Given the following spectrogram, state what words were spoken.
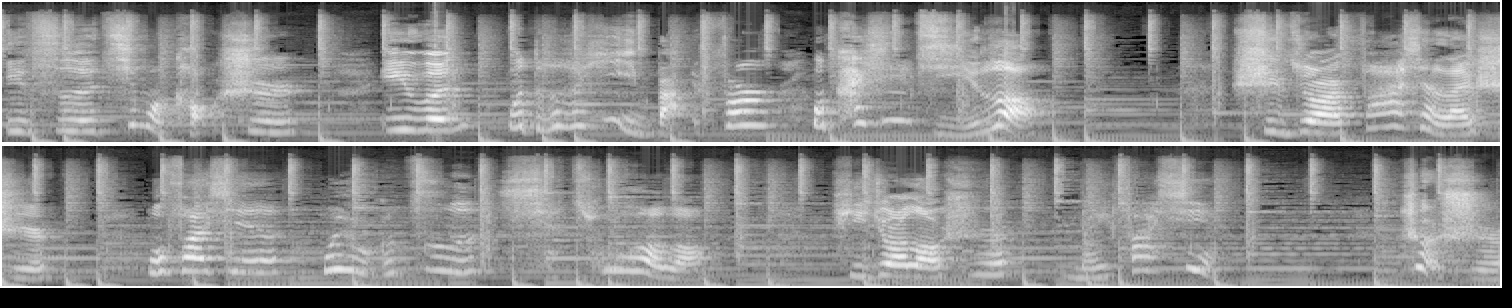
一次期末考试，语文我得了一百分，我开心极了。试卷发下来时，我发现我有个字写错了，批卷老师没发现。这时，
